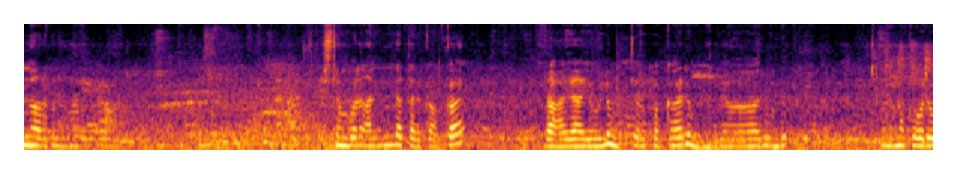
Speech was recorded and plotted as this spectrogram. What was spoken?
എന്ന് പറയുന്നത്. ഇഷ്ടംപോലെ നല്ല തിരക്കൊക്കെ പ്രായമായവരും ചെറുപ്പക്കാരും എല്ലാവരും ഉണ്ട്. അവിടെ നിന്നൊക്കെ ഓരോ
